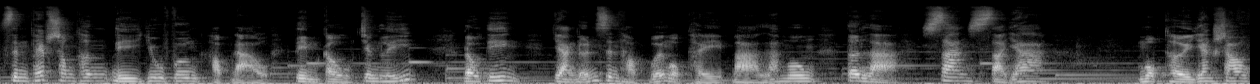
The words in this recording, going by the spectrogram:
xin phép song thân đi du phương học đạo tìm cầu chân lý. Đầu tiên, chàng đến xin học với một thầy Bà La Môn tên là Sang Xà Gia. Một thời gian sau,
